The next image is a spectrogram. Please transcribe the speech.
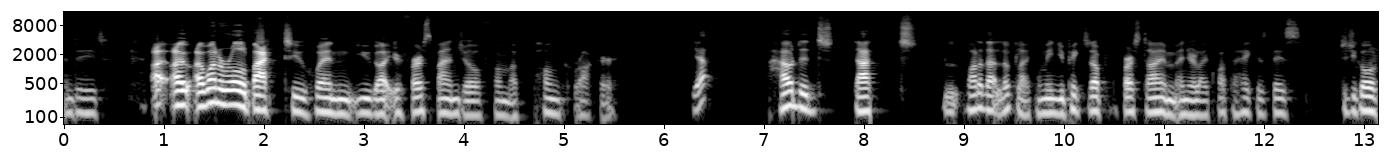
Indeed. I, I, I want to roll back to when you got your first banjo from a punk rocker. Yeah. How did that? What did that look like? I mean, you picked it up for the first time, and you're like, "What the heck is this?" Did you go?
